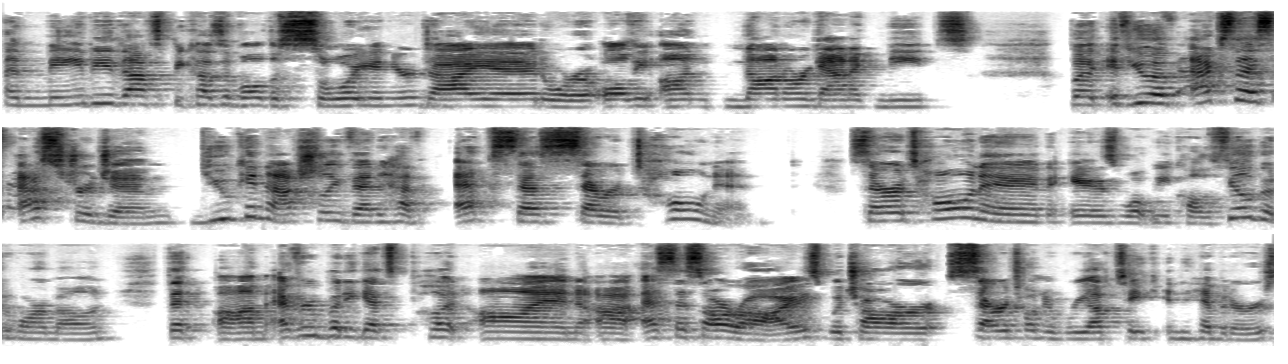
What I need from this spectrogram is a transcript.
and maybe that's because of all the soy in your diet or all the un- non organic meats. But if you have excess estrogen, you can actually then have excess serotonin. Serotonin is what we call the feel good hormone that um, everybody gets put on uh, SSRIs, which are serotonin reuptake inhibitors,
